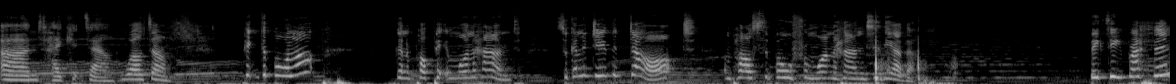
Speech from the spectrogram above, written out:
And take it down. Well done. Pick the ball up. I'm going to pop it in one hand. So we're going to do the dart and pass the ball from one hand to the other. Big deep breath in.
